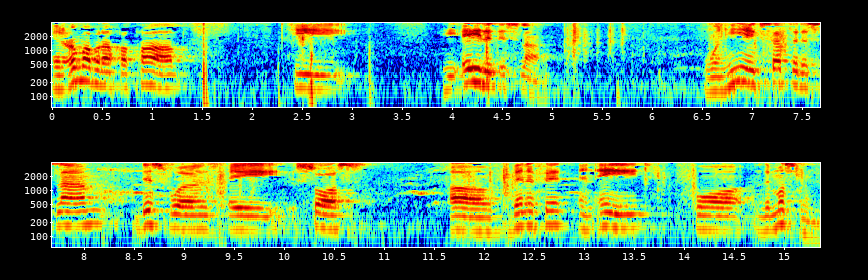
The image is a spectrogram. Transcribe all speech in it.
And Umar ibn Khattab, he he aided Islam. When he accepted Islam, this was a source of benefit and aid for the Muslims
